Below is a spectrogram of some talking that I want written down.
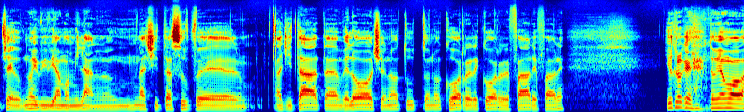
cioè, noi viviamo a Milano, no? una città super agitata, veloce, no? tutto, no? correre, correre, fare, fare. Io credo che dobbiamo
